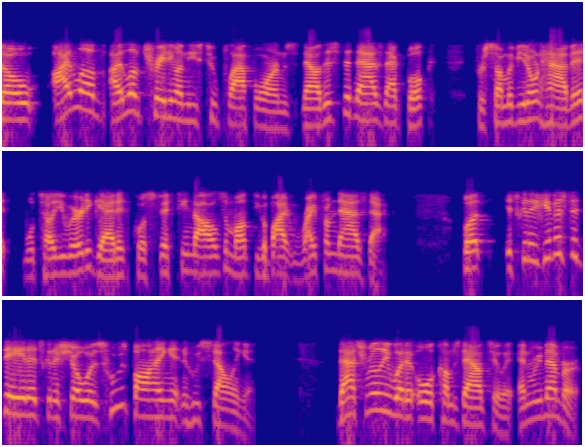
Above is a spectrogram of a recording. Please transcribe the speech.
So I love I love trading on these two platforms. Now this is the Nasdaq book. For some of you don't have it, we'll tell you where to get it. It costs fifteen dollars a month. You can buy it right from Nasdaq. But it's going to give us the data. It's going to show us who's buying it and who's selling it. That's really what it all comes down to. It. And remember,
